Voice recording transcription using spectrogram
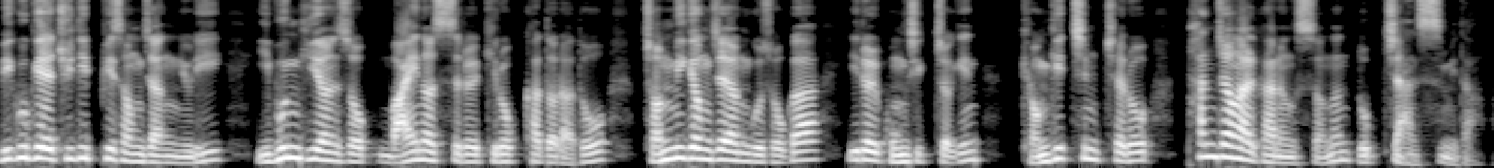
미국의 GDP 성장률이 2분기 연속 마이너스를 기록하더라도 전미경제연구소가 이를 공식적인 경기 침체로 판정할 가능성은 높지 않습니다.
